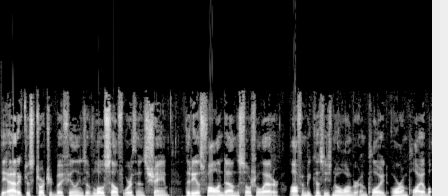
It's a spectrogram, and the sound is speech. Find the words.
The addict is tortured by feelings of low self worth and shame that he has fallen down the social ladder, often because he's no longer employed or employable.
